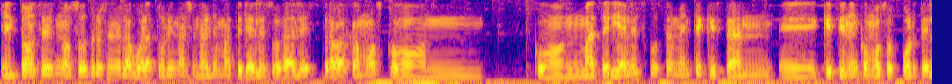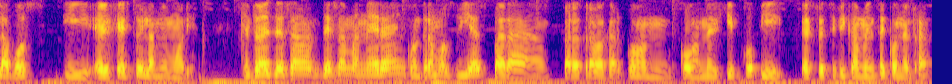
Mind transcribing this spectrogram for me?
Entonces nosotros en el Laboratorio Nacional de Materiales Orales trabajamos con, con materiales justamente que están, eh, que tienen como soporte la voz y el gesto y la memoria. Entonces de esa, de esa manera encontramos vías para, para trabajar con, con el hip hop y específicamente con el rap.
